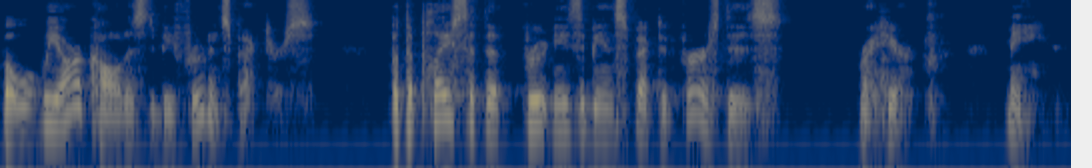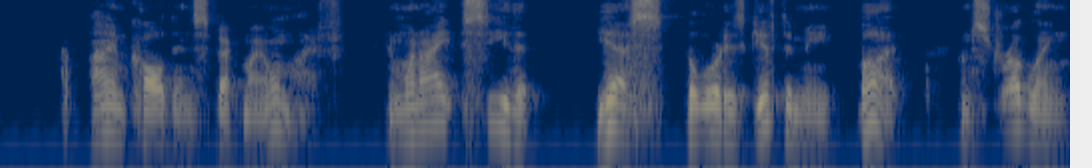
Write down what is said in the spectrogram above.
but what we are called is to be fruit inspectors. But the place that the fruit needs to be inspected first is right here me. I am called to inspect my own life. And when I see that, yes, the Lord has gifted me, but I'm struggling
